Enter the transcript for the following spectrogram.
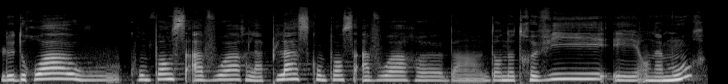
le droit ou qu'on pense avoir, la place qu'on pense avoir euh, ben, dans notre vie et en amour.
